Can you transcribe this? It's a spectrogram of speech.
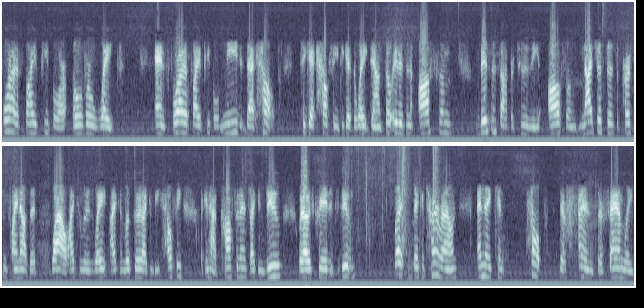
Four out of five people are overweight, and four out of five people need that help to get healthy, to get the weight down. So it is an awesome business opportunity also, not just as the person find out that, wow, I can lose weight, I can look good, I can be healthy, I can have confidence, I can do what I was created to do, but they can turn around and they can help their friends, their family,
